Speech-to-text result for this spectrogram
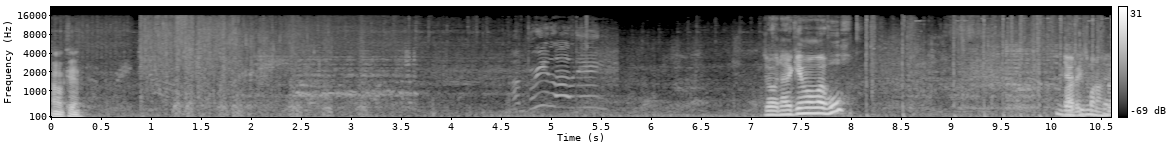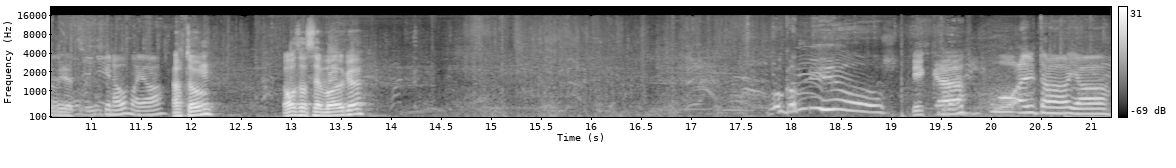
Okay. So, dann gehen wir mal hoch. Ja, Warte, die macht, nur äh, wieder zu. genau, mal ja. Achtung. Raus aus der Wolke. Oh, komm hier. Dicker. Oh, Alter, ja.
